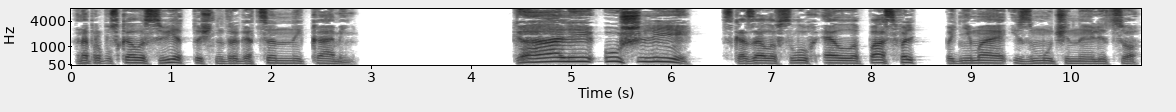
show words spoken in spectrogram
она пропускала свет, точно драгоценный камень. «Гали ушли!» — сказала вслух Элла Пасфаль, поднимая измученное лицо.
